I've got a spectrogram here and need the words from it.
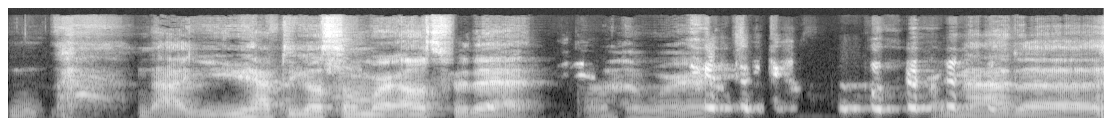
nah, you have to go somewhere else for that. Uh, we're, we're not. Uh,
